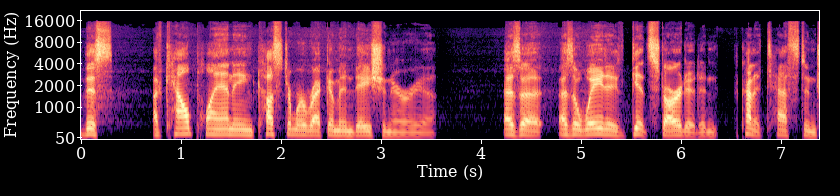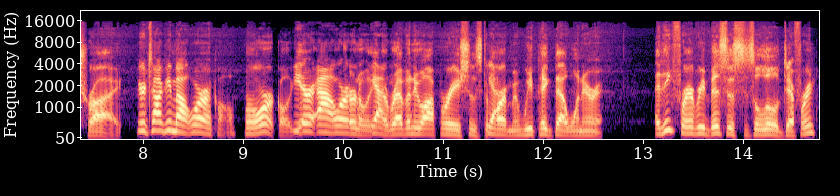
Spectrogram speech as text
this account planning, customer recommendation area as a as a way to get started and kind of test and try You're talking about Oracle. for Oracle. Your hour. internally, Yeah. the revenue operations Yeah. department, we picked that one area. I think for every business it's a little different,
